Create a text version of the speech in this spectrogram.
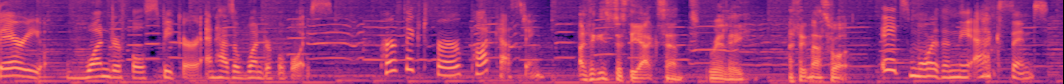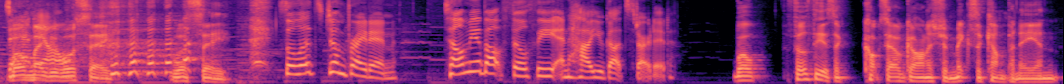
very wonderful speaker and has a wonderful voice. Perfect for podcasting. I think it's just the accent, really. I think that's what. It's more than the accent. Daniel. Well, maybe we'll see. we'll see. So let's jump right in. Tell me about Filthy and how you got started. Well, Filthy is a cocktail garnish and mixer company, and,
